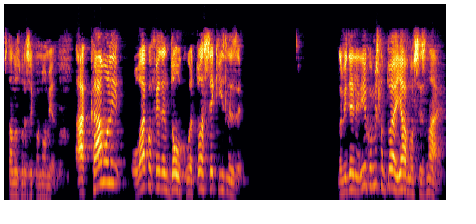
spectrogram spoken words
стану збор за економијата. А камо ли оваков еден дол кога тоа секи излезе? На видели, ние мислам, тоа јавно се знае.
